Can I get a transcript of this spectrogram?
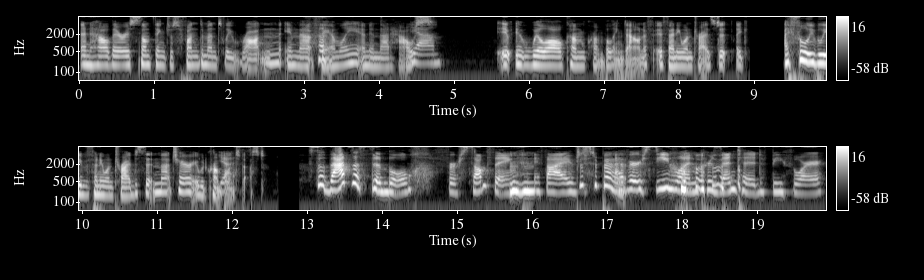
And how there is something just fundamentally rotten in that family and in that house. Yeah. It, it will all come crumbling down if, if anyone tries to like I fully believe if anyone tried to sit in that chair, it would crumble Yes. into dust. So that's a symbol for something. Mhm. If I've Just ever seen one presented before.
